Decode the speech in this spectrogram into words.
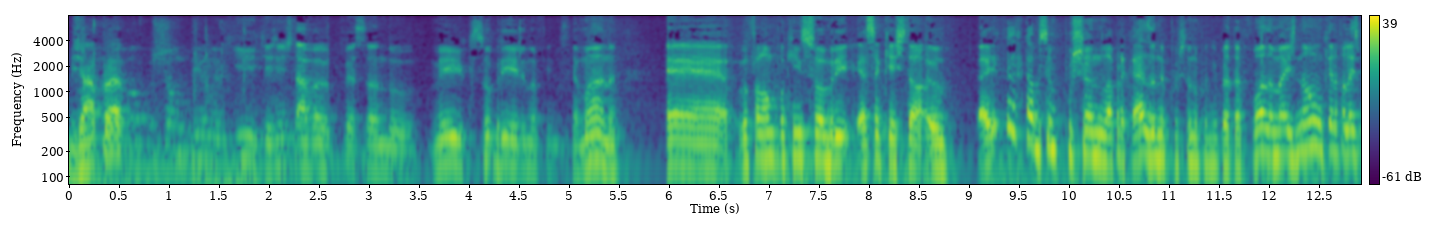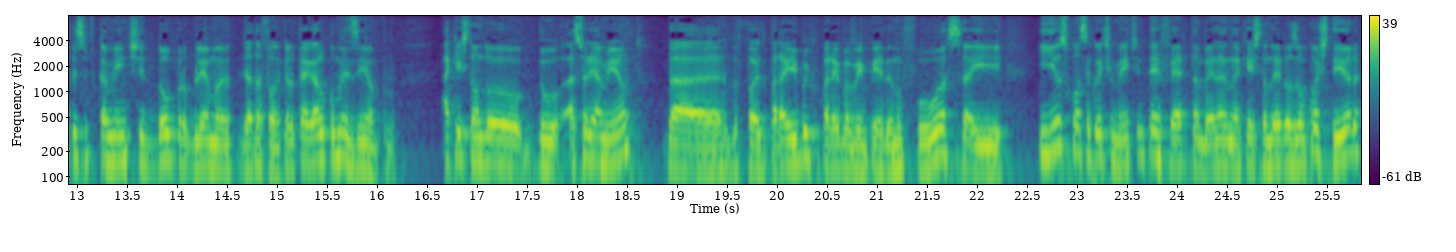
já para. Eu vou puxar um tema aqui que a gente estava conversando meio que sobre ele no fim de semana. É, vou falar um pouquinho sobre essa questão. Eu, eu acabo sempre puxando lá para casa, né, puxando um pouquinho para a Tafona, mas não quero falar especificamente do problema de Atafona, quero pegá-lo como exemplo. A questão do, do assoreamento da, do Foz do Paraíba, que o Paraíba vem perdendo força e, e isso, consequentemente, interfere também na, na questão da erosão costeira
